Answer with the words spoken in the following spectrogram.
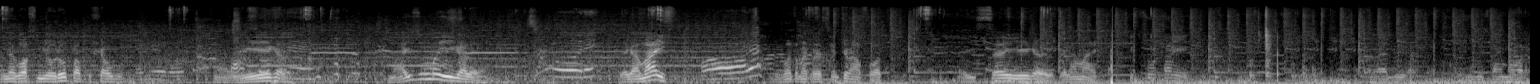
O negócio melhorou pra puxar o. Aí, galera. Mais uma aí, galera. Pega mais? Bora. Levanta mais pra cima, tirar uma foto. É isso aí, galera. Pega mais. Tem que soltar ele. Olha ali, ó. Ele tá embora.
